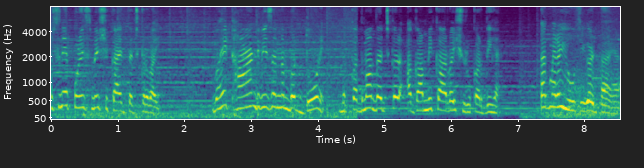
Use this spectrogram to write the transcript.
उसने पुलिस में शिकायत दर्ज करवाई। वहीं थाना डिवीज़न नंबर दो ने मुकदमा दर्ज कर आगामी कार्रवाई शुरू कर दी है। तक मेरा यूज़ ही करता है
